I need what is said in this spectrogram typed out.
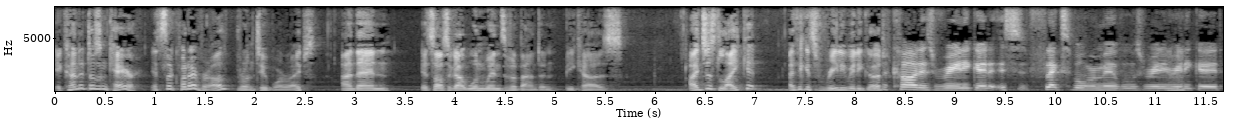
it kind of doesn't care. It's like, whatever, I'll run two board wipes. And then it's also got one Winds of Abandon because I just like it. I think it's really, really The good. card is really good. It's flexible removal is Mm-hmm. really really good,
